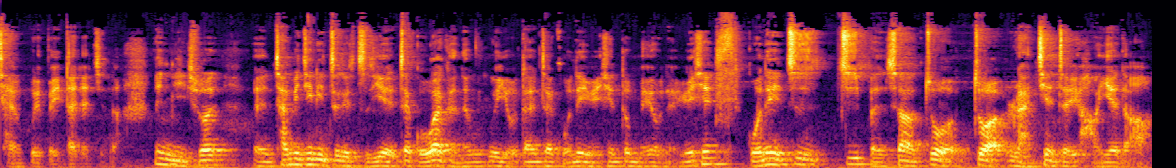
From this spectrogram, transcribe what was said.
才会被大家知道。那你说，嗯，产品经理这个职业在国外可能会有，但是在国内原先都没有的。原先国内基基本上做做软件这一行业的啊，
